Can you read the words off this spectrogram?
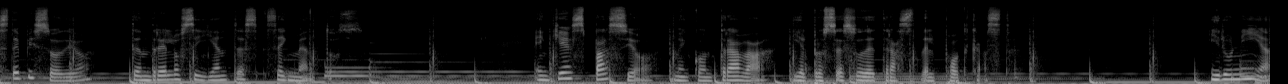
Este episodio tendré los siguientes segmentos. ¿En qué espacio me encontraba y el proceso detrás del podcast? Ironía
